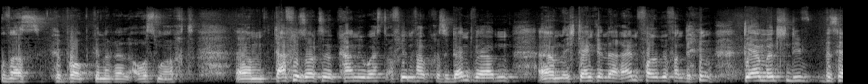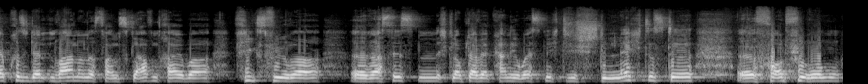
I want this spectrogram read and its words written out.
was Hip-Hop generell ausmacht. Ähm, dafür sollte Kanye West auf jeden Fall Präsident werden. Ähm, ich denke in der Reihenfolge von dem der Menschen, die bisher Präsidenten waren, und das waren Sklaventreiber, Kriegsführer, äh, Rassisten. Ich glaube, da wäre Kanye West nicht die schlechteste äh, Fortführung,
